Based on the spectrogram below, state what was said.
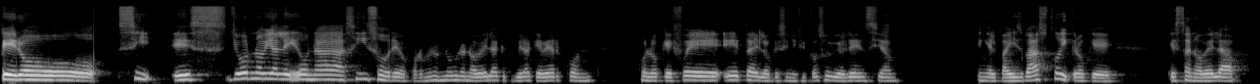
Pero sí, es, yo no había leído nada así sobre, o por lo menos no una novela que tuviera que ver con, con lo que fue ETA y lo que significó su violencia en el País Vasco, y creo que esta novela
